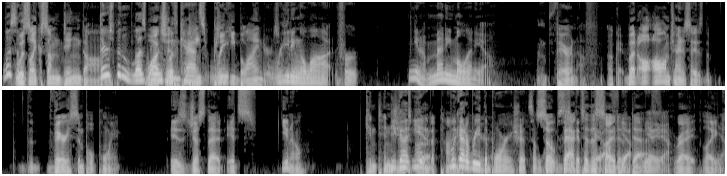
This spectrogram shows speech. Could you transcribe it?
Listen, was like some ding dong. there's been lesbians with cats Pink- re- Blinders, reading a lot for you know many millennia. Fair enough. Okay, but all, all I'm trying to say is the the very simple point is just that it's you know contingent got on yeah. the time. we got to read the boring shit sometimes. So back get to the, payoff. sight of yeah. death. Yeah, yeah. Right. Like, Yeah.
